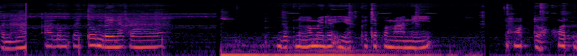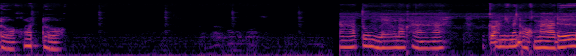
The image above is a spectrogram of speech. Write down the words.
กันนะเอาลงไปต้มเลยนะคะบดเนื้อไม่ละเอียดก็จะประมาณนี้ฮอตดอกฮอตดอกฮอตดอก นะคะ ต้มแล้วนะคะ แล้วก็อันนี้มันออกมาเด้อ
